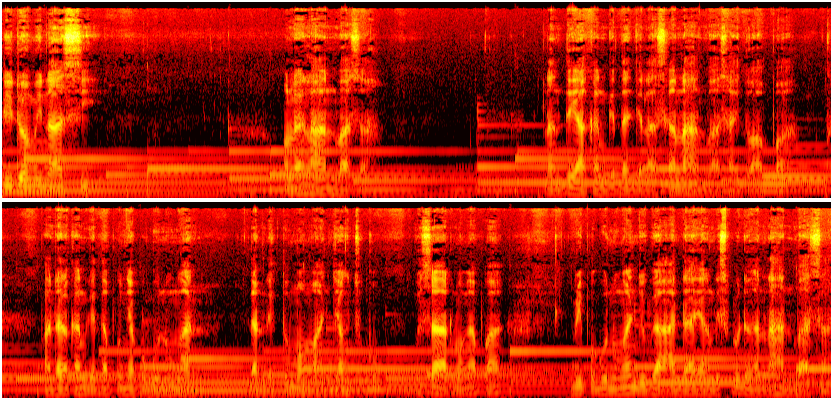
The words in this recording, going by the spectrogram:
didominasi oleh lahan basah nanti akan kita jelaskan lahan basah itu apa. Padahal kan kita punya pegunungan dan itu memanjang cukup besar. Mengapa? Di pegunungan juga ada yang disebut dengan lahan basah.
